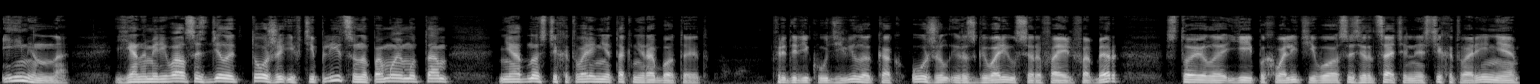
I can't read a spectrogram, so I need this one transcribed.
Именно. Я намеревался сделать то же и в теплице, но, по-моему, там ни одно стихотворение так не работает. Фредерику удивило, как ожил и разговорился Рафаэль Фабер, стоило ей похвалить его созерцательное стихотворение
